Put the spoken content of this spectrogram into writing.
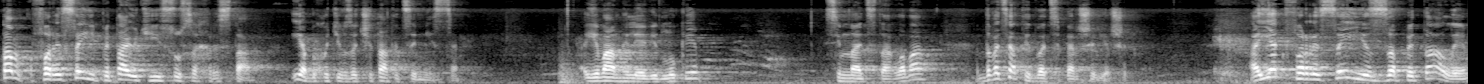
Там фарисеї питають Ісуса Христа. І я би хотів зачитати це місце. Євангелія від Луки, 17 глава, 20 і 21 віршик. А як фарисеї запитали,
